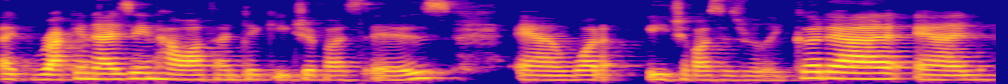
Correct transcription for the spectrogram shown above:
like recognizing how authentic each of us is and what each of us is really good at. And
